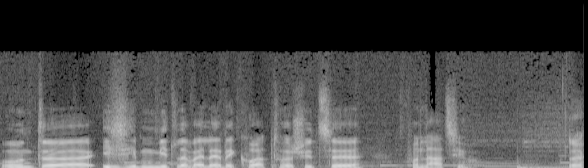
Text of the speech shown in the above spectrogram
und äh, ist eben mittlerweile Rekordtorschütze von Lazio. Ja.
